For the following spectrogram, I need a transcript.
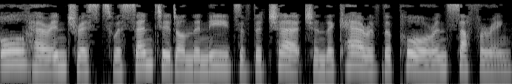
All her interests were centered on the needs of the Church and the care of the poor and suffering.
